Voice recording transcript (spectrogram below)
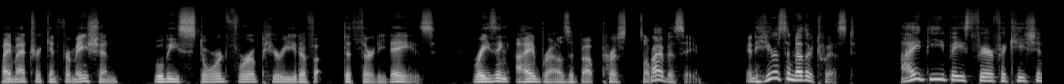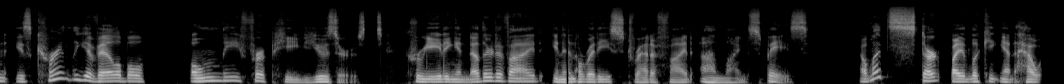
biometric information, will be stored for a period of up to 30 days, raising eyebrows about personal privacy. And here's another twist ID based verification is currently available only for paid users, creating another divide in an already stratified online space. Now, let's start by looking at how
